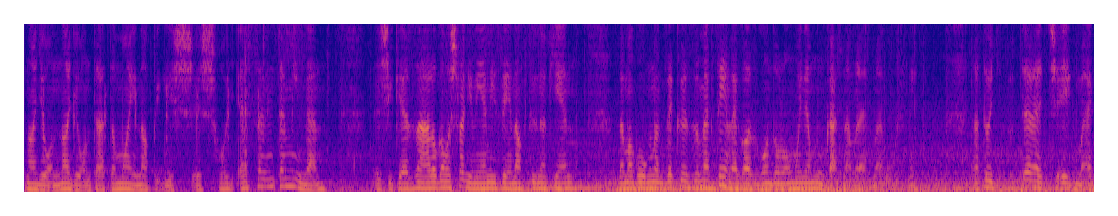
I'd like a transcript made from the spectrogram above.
nagyon, nagyon, tehát a mai napig is, és hogy ez szerintem minden sikerzáloga. Most megint ilyen izénak tűnök, ilyen demagógnak, de közben meg tényleg azt gondolom, hogy a munkát nem lehet megúszni. Tehát, hogy tehetség, meg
